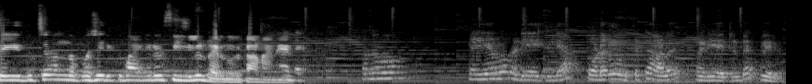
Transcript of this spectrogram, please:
ചെയ്തിച്ച് വന്നപ്പോ ശരിക്കും ഭയങ്കര ഒരു ഫീൽ ഉണ്ടായിരുന്നു അത് കാണാനായിട്ട്. ഹെയർ റെഡി ആയിട്ടില്ല കുടകൾ കൊടുത്തിട്ട് ആൾ റെഡി ആയിട്ടുണ്ട് വരും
